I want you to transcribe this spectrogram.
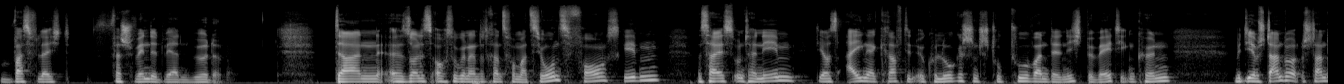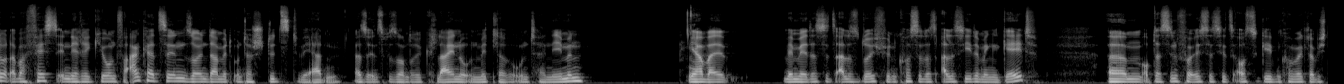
was vielleicht verschwendet werden würde. Dann äh, soll es auch sogenannte Transformationsfonds geben. Das heißt, Unternehmen, die aus eigener Kraft den ökologischen Strukturwandel nicht bewältigen können, mit ihrem Standort, Standort aber fest in der Region verankert sind, sollen damit unterstützt werden. Also insbesondere kleine und mittlere Unternehmen. Ja, weil wenn wir das jetzt alles durchführen, kostet das alles jede Menge Geld. Ähm, ob das sinnvoll ist, das jetzt auszugeben, kommen wir, glaube ich,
